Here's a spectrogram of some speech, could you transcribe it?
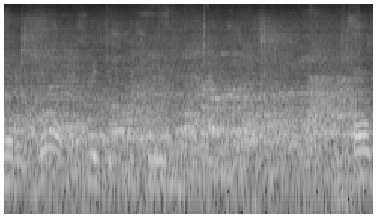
hur det går i diskussionen. Och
